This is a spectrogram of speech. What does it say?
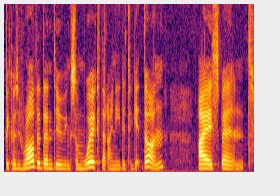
Because rather than doing some work that I needed to get done, I spent,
